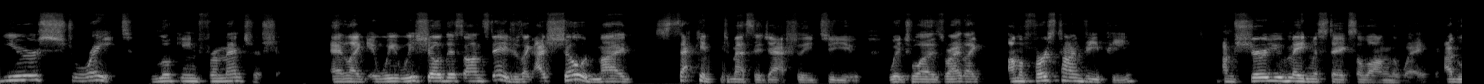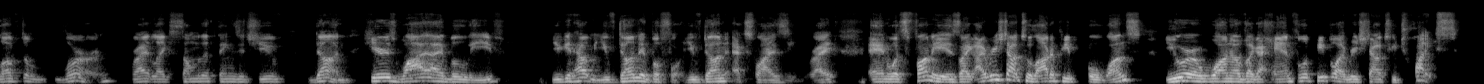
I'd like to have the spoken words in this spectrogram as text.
year straight looking for mentorship. And like we we showed this on stage. It was like i showed my second message actually to you which was right like i'm a first time vp i'm sure you've made mistakes along the way. I'd love to learn right? Like some of the things that you've done. Here's why i believe you can help me. You've done it before. You've done xyz right? And what's funny is like i reached out to a lot of people once. You were one of like a handful of people i reached out to twice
